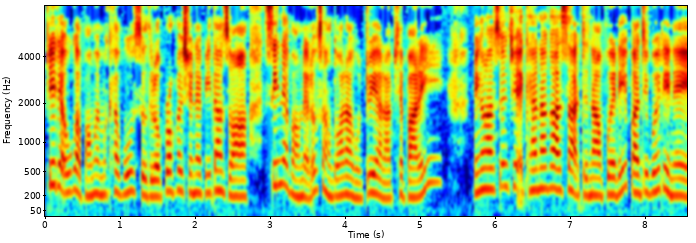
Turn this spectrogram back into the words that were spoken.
ပြည့်တဲ့အုပ်ကဘောင်းမဲ့မခတ်ဘူးဆိုသလို professional ပြီးသားစွာစီးနဲ့ဘောင်းနဲ့လှုပ်ဆောင်သွားတာကိုတွေ့ရတာဖြစ်ပါတယ်။မင်္ဂလာဆွင့်ချွေအခမ်းအနားကအစဒနာပွဲတွေပါတီပွဲတွေနဲ့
